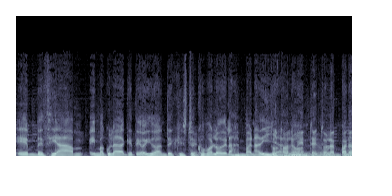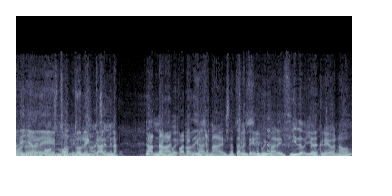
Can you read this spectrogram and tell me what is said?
eh, decía Inmaculada que te he oído antes que esto es como lo de las empanadillas, Totalmente, ¿no? esto es la empanadilla de Móstoles. Móstoles, No, encarna. Carna la Es muy- empanadilla. encarna, exactamente, Sí, sí. es muy parecido, yo creo, ¿no?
